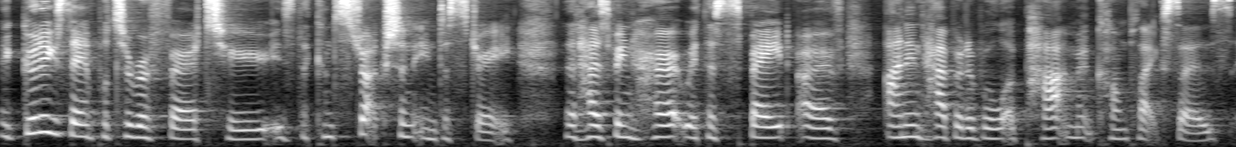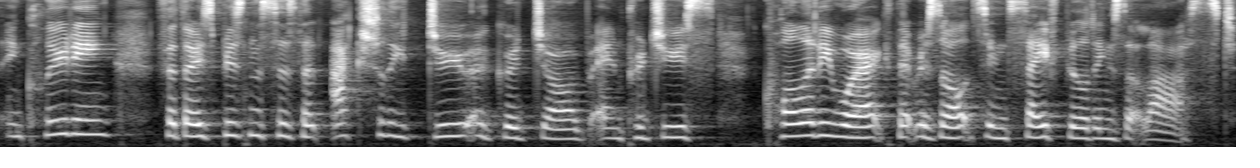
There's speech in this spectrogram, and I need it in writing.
A good example to refer to is the construction industry that has been hurt with a spate of uninhabitable apartment complexes, including for those businesses that actually do a good job and produce quality work that results in safe buildings that last.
